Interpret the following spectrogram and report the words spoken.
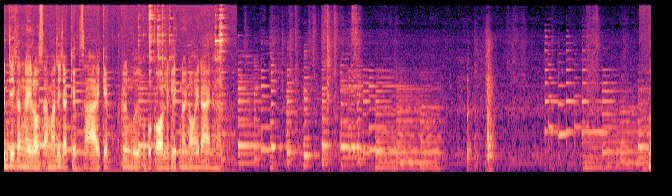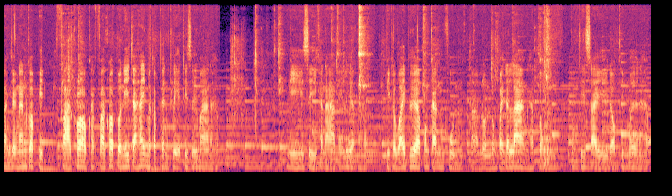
พื้นที่ข้างในเราสามารถที่จะเก็บสาย เก็บเครื่องมืออุปกรณ์เล็ก ๆ น้อย ๆ ได้นะครับหลังจากนั้นก็ปิดฝาครอบครับฝาครอบตัวนี้จะให้มากับแผ่นเพลทที่ซื้อมานะครับ มี 4 ขนาดให้เลือกนะครับ ปิดเอาไว้เพื่อป้องกันฝุ่นหล่นลงไปด้านล่างนะครับ ตรงตรงที่ใส่ดอกทิมเมอร์นะครับ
